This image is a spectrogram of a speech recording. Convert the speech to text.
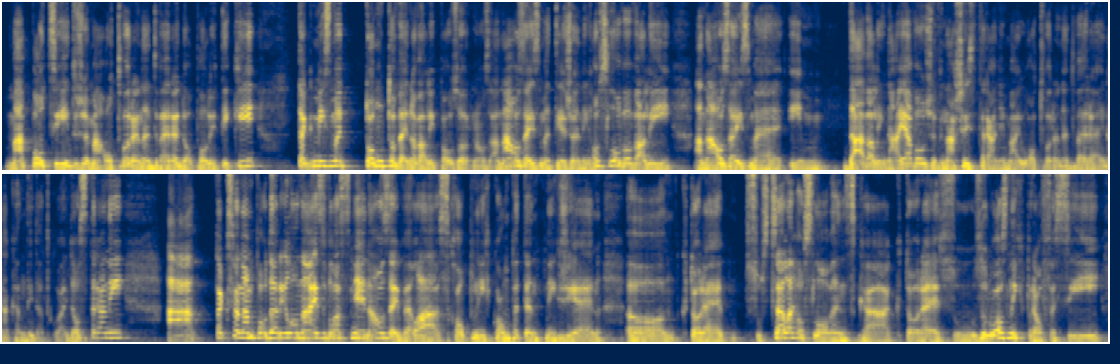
má pocit, že má otvorené dvere do politiky, tak my sme tomuto venovali pozornosť. A naozaj sme tie ženy oslovovali a naozaj sme im dávali najavo, že v našej strane majú otvorené dvere aj na kandidátku, aj do strany. A tak sa nám podarilo nájsť vlastne naozaj veľa schopných, kompetentných žien, eh, ktoré sú z celého Slovenska, ktoré sú z rôznych profesí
